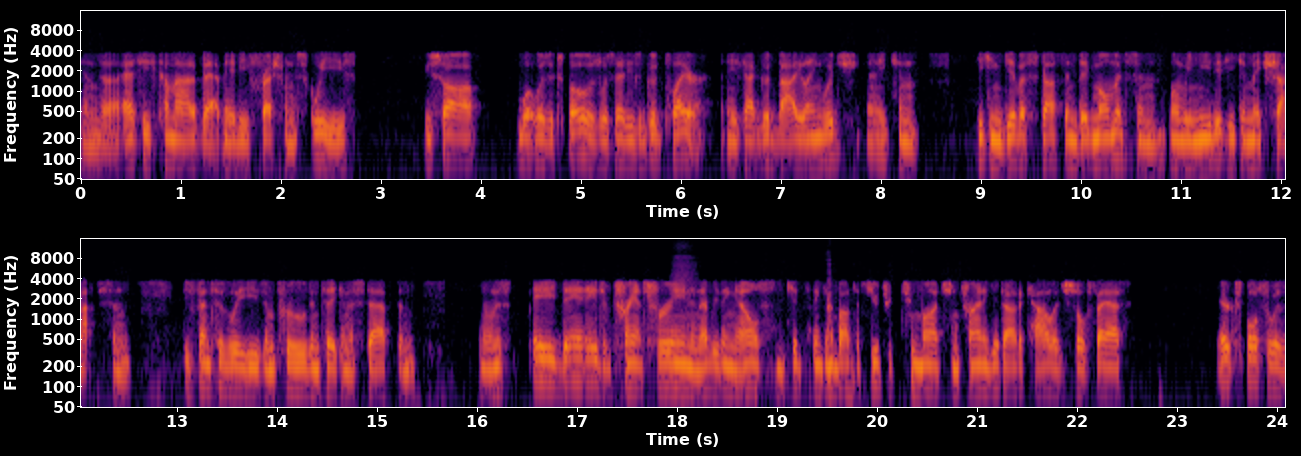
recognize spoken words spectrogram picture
And uh, as he's come out of that maybe freshman squeeze, you saw what was exposed was that he's a good player and he's got good body language and he can he can give us stuff in big moments and when we need it he can make shots and defensively he's improved and taken a step and you know, in this day and age of transferring and everything else, and kids thinking about the future too much and trying to get out of college so fast. Erik Spoelstra was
